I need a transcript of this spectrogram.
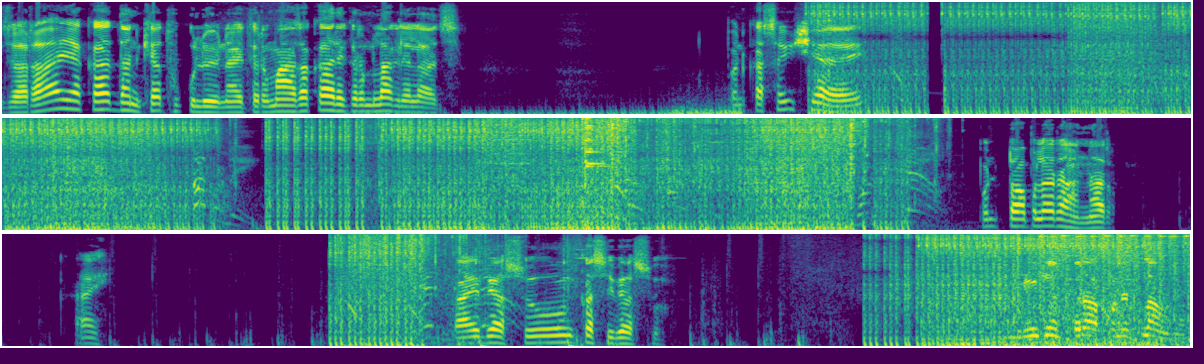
जरा एका दणक्यात हुकलोय नाही तर माझा कार्यक्रम लागलेला आज पण कसा विषय आहे? पण टॉपला राहणार. काय? काय बी असो कसे बी असो. जंपर आपणच लावणार.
